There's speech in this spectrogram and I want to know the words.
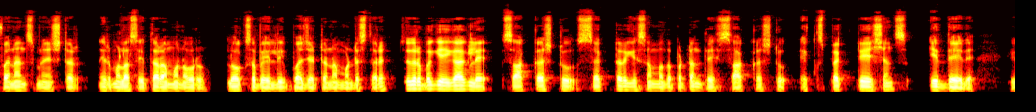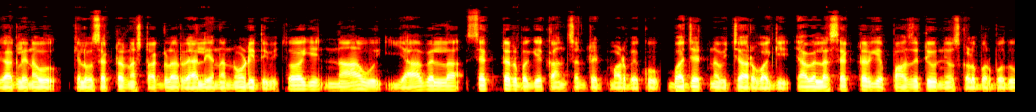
ಫೈನಾನ್ಸ್ ಮಿನಿಸ್ಟರ್ ನಿರ್ಮಲಾ ಸೀತಾರಾಮನ್ ಅವರು ಲೋಕಸಭೆಯಲ್ಲಿ ಬಜೆಟ್ ಅನ್ನ ಮಂಡಿಸ್ತಾರೆ. ಇದರ ಬಗ್ಗೆ ಈಗಾಗಲೇ ಸಾಕಷ್ಟು ಸೆಕ್ಟರ್ಗೆ ಸಂಬಂಧಪಟ್ಟಂತೆ ಸಾಕಷ್ಟು ಎಕ್ಸ್ಪೆಕ್ಟೇಷನ್ಸ್ ಇದ್ದೇ ಇದೆ. ಈಗಾಗಲೇ ನಾವು ಕೆಲವು ಸೆಕ್ಟರ್ನ ಸ್ಟಾಕ್ಗಳ ರ್ಯಾಲಿಯನ್ನು ನೋಡಿದ್ದೀವಿ. ಸೊ ಹಾಗಾಗಿ ನಾವು ಯಾವೆಲ್ಲ ಸೆಕ್ಟರ್ ಬಗ್ಗೆ ಕಾನ್ಸಂಟ್ರೇಟ್ ಮಾಡಬೇಕು ಬಜೆಟ್ನ ವಿಚಾರವಾಗಿ, ಯಾವೆಲ್ಲ ಸೆಕ್ಟರ್ಗೆ ಪಾಸಿಟಿವ್ ನ್ಯೂಸ್ಗಳು ಬರ್ಬೋದು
